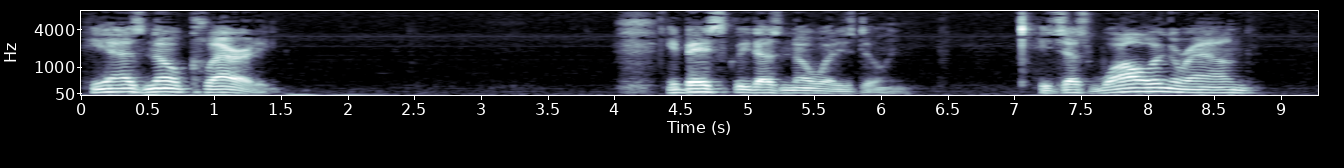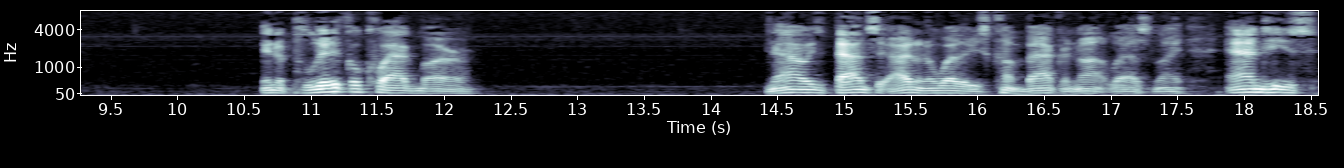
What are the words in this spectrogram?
He has no clarity. He basically doesn't know what he's doing. He's just wallowing around in a political quagmire. Now he's bouncing. I don't know whether he's come back or not last night. And he's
